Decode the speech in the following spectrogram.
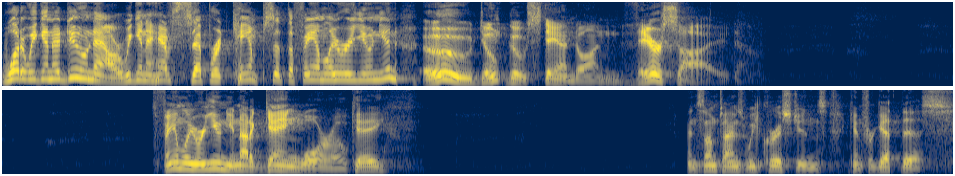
what are we going to do now? Are we going to have separate camps at the family reunion? Oh, don't go stand on their side. Family reunion, not a gang war, okay? And sometimes we Christians can forget this.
